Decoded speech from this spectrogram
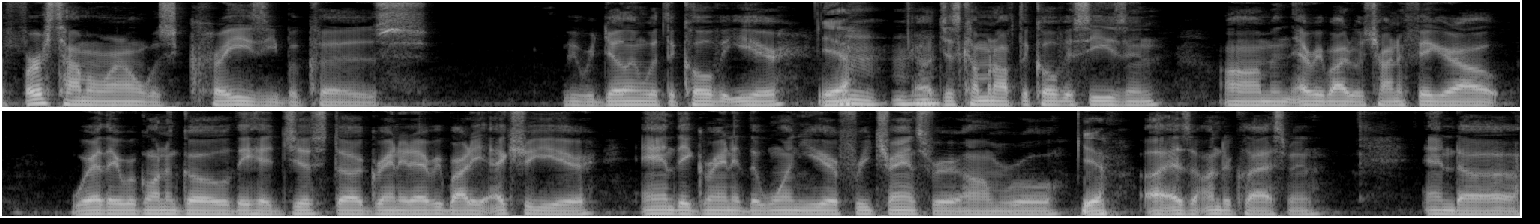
The first time around was crazy because we were dealing with the COVID year. Yeah. Mm, mhm. uh, just coming off the COVID season, um, and everybody was trying to figure out where they were going to go. They had just uh, granted everybody an extra year, and they granted the one year free transfer um, rule Yeah. uh, as an underclassman. And uh,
